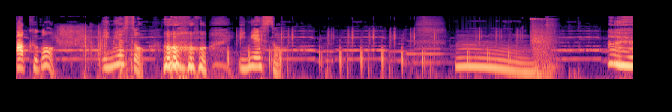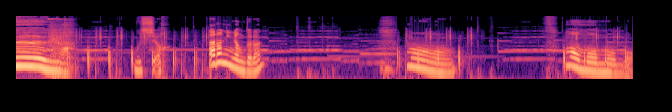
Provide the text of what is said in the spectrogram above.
아, 그거 이미 했어. 이미 했어. 음, 으아, 무시어. 다른 인형들은? 뭐, 뭐, 뭐, 뭐, 뭐.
